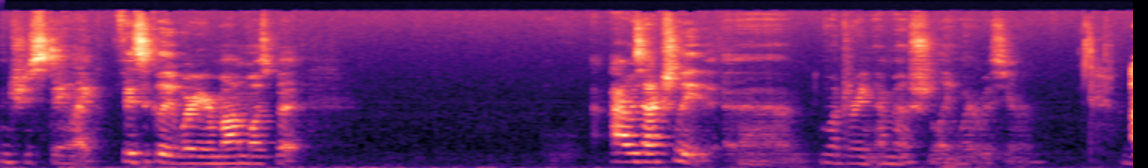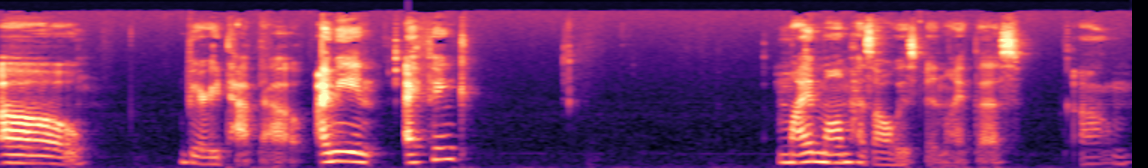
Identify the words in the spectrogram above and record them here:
interesting, like physically where your mom was, but I was actually uh, wondering emotionally where was your. Oh, very tapped out. I mean, I think my mom has always been like this um,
